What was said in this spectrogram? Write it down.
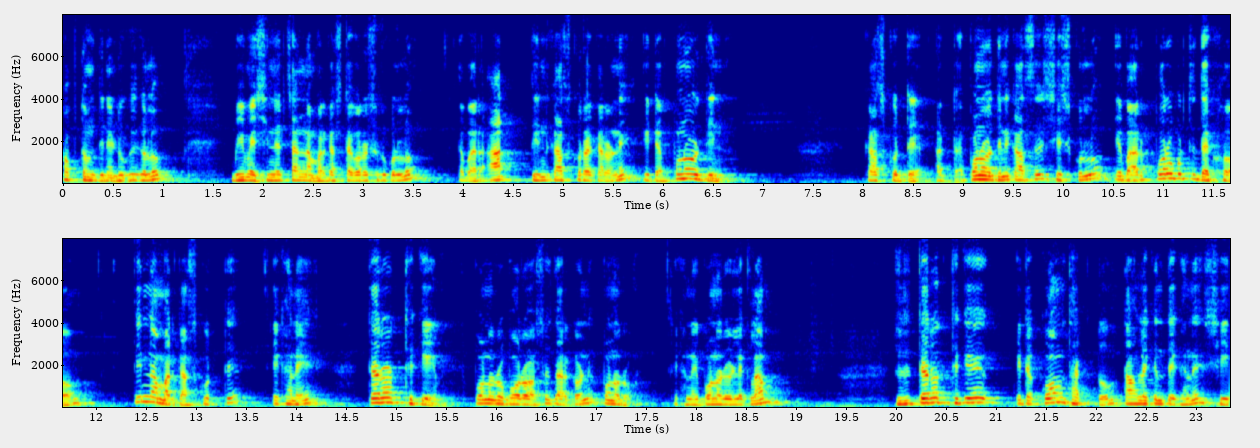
সপ্তম দিনে ঢুকে গেল, বি মেশিনের চার নাম্বার কাজটা করা শুরু করল। এবার আট দিন কাজ করার কারণে এটা পনেরো দিন কাজ করতে পনেরো দিনে কাজ শেষ করল। এবার পরবর্তী দেখো তিন নাম্বার কাজ করতে এখানে তেরোর থেকে পনেরো বড় আছে, যার কারণে পনেরো। এখানে পনেরো লিখলাম। যদি তেরোর থেকে এটা কম থাকতো, তাহলে কিন্তু এখানে সেই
